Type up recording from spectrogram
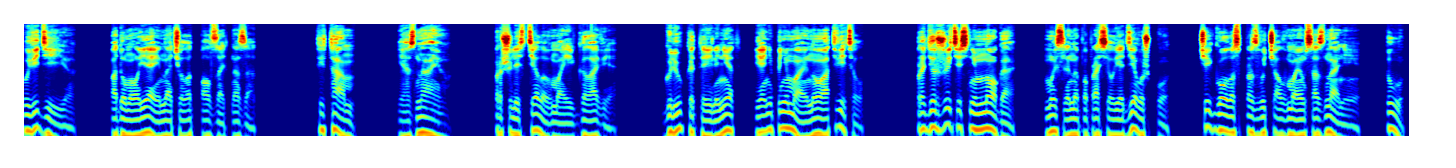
Уведи ее», — подумал я и начал отползать назад. «Ты там. Я знаю», — прошелестело в моей голове. Глюк это или нет, я не понимаю, но ответил. «Продержитесь немного», — мысленно попросил я девушку, чей голос прозвучал в моем сознании, ту,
